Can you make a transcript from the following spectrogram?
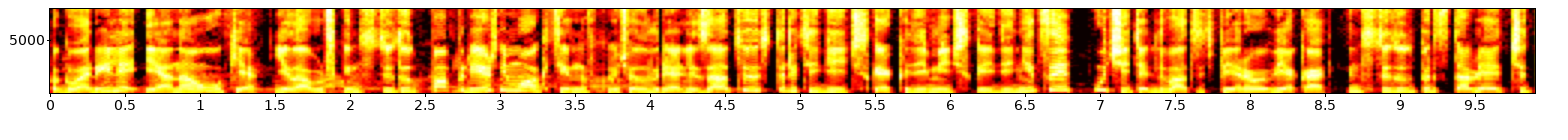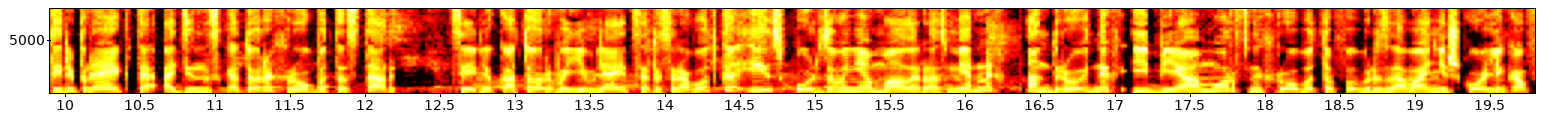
Поговорили и о науке. Елабужский институт по-прежнему активно включен в реализацию стратегической академической единицы «Учитель 21 века». Институт представляет четыре проекта, один из которых – «Робота-старт», целью которого является разработка и использование малоразмерных, андроидных и биоморфных роботов в образовании школьников.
